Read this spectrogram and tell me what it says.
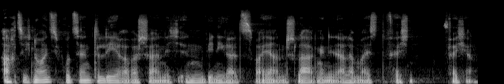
80, 90 Prozent der Lehrer wahrscheinlich in weniger als zwei Jahren schlagen in den allermeisten Fächern.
